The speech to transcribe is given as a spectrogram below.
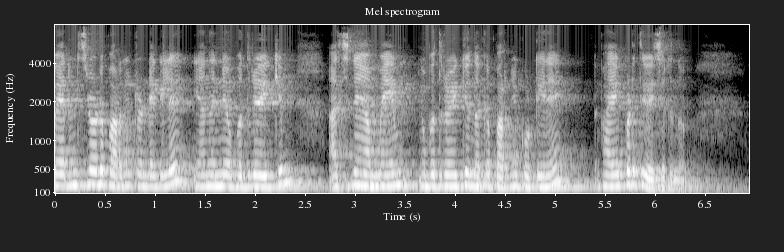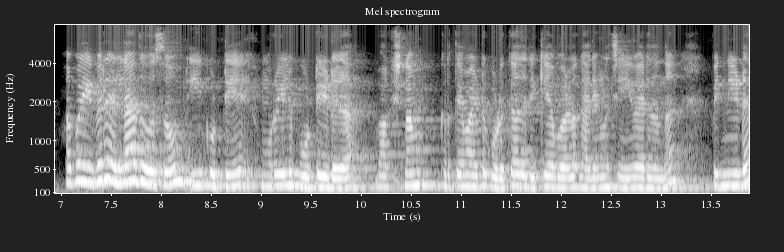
പേരൻസിനോട് പറഞ്ഞിട്ടുണ്ടെങ്കിൽ ഞാൻ നിന്നെ ഉപദ്രവിക്കും അച്ഛനെയും അമ്മയും ഉപദ്രവിക്കും എന്നൊക്കെ പറഞ്ഞ് കുട്ടീനെ ഭയപ്പെടുത്തി വെച്ചിരുന്നു. അപ്പോൾ ഇവർ എല്ലാ ദിവസവും ഈ കുട്ടിയെ മുറിയിൽ പൂട്ടിയിടുക ഭക്ഷണം കൃത്യമായിട്ട് കൊടുക്കാതിരിക്കുക പോലുള്ള കാര്യങ്ങൾ ചെയ്യുമായിരുന്നെന്ന് പിന്നീട്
